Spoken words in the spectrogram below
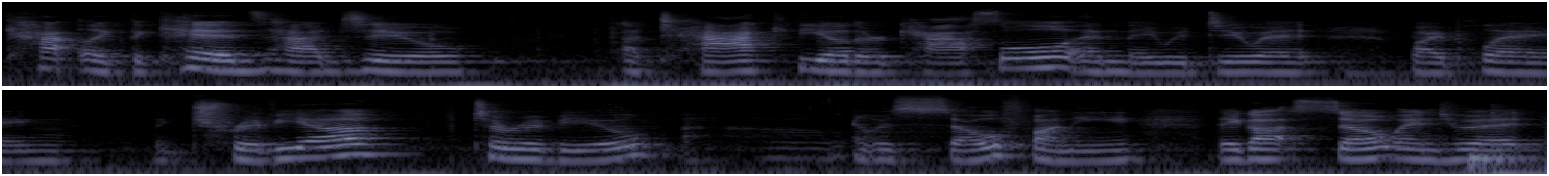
cat like the kids had to attack the other castle and they would do it by playing like trivia to review. It was so funny. They got so into it.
